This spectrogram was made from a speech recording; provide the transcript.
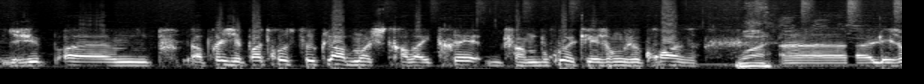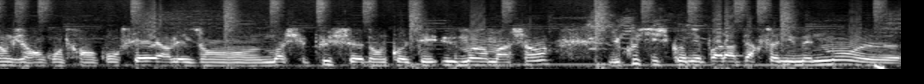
Euh, après, j'ai pas trop ce truc-là. Moi, je travaille très, enfin, beaucoup avec les gens que je croise. Ouais. Euh, les gens que j'ai rencontrés en concert, les gens. Moi, je suis plus dans le côté humain, machin. Du coup, si je connais pas la personne humainement euh,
